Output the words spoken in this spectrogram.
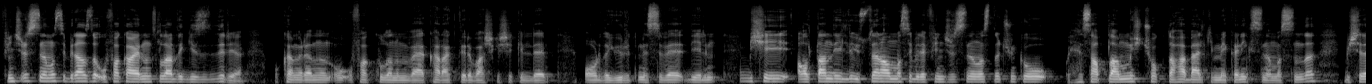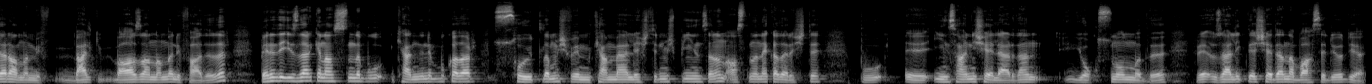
Fincher sineması biraz da ufak ayrıntılarda gizlidir ya. O kameranın o ufak kullanımı veya karakteri başka şekilde orada yürütmesi ve diyelim bir şeyi alttan değil de üstten alması bile Fincher sinemasında çünkü o hesaplanmış çok daha belki mekanik sinemasında bir şeyler anlam belki bazı anlamlar ifade eder. Beni de izlerken aslında bu kendini bu kadar soyutlamış ve mükemmelleştirmiş bir insanın aslında ne kadar işte bu e, insani şeylerden yoksun olmadığı ve özellikle şeyden de bahsediyordu ya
